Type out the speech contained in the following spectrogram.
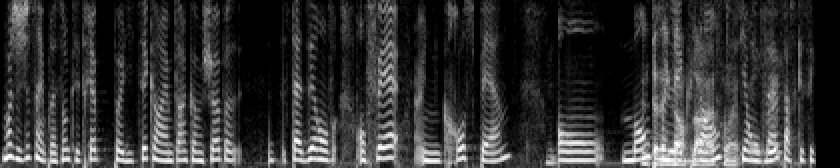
moi, j'ai juste l'impression que c'est très politique en même temps comme choix. C'est-à-dire, on, on fait une grosse peine, on montre l'exemple, ouais. si on Exact. veut, parce que c'est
